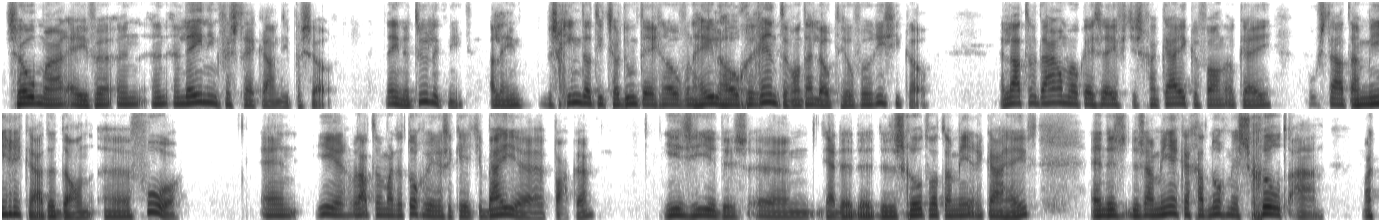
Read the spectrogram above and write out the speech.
zomaar even een, een, een lening verstrekken aan die persoon? Nee, natuurlijk niet. Alleen misschien dat hij het zou doen tegenover een hele hoge rente, want hij loopt heel veel risico. En laten we daarom ook eens eventjes gaan kijken van oké, hoe staat Amerika er dan uh, voor? En hier, laten we maar er toch weer eens een keertje bij uh, pakken. Hier zie je dus um, ja, de, de, de schuld wat Amerika heeft. En dus, dus Amerika gaat nog meer schuld aan. Maar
